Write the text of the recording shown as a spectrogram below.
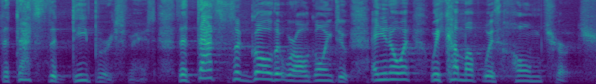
That that's the deeper experience. That that's the goal that we're all going to. And you know what? We come up with home church.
